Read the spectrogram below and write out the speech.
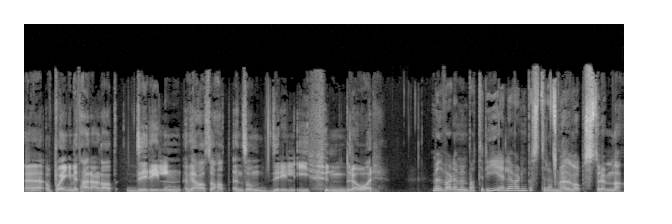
Eh, og poenget mitt her er da at drillen Vi har altså hatt en sånn drill i 100 år. Men var det med batteri, eller var den på strøm? Nei, den var på strøm, da.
